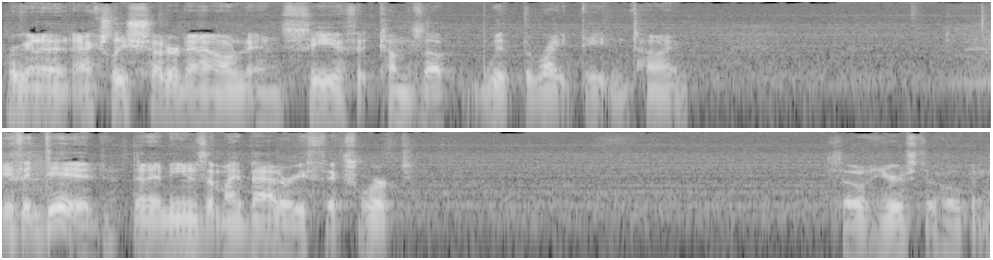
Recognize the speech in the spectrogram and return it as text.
We're going to actually shut her down and see if it comes up with the right date and time. If it did, then it means that my battery fix worked. So here's to hoping.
